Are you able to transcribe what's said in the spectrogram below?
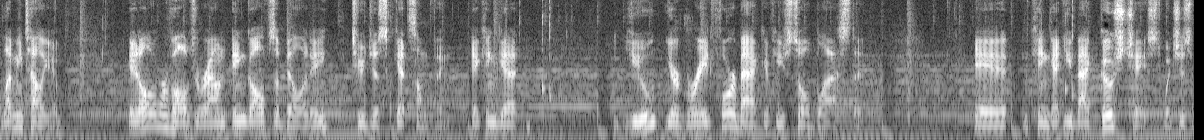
Let me tell you. It all revolves around Ingolf's ability to just get something. It can get you your grade 4 back if you Soul Blast it. It can get you back Ghost Chased, which is,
